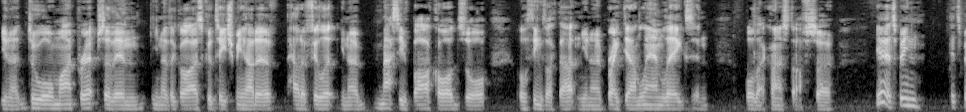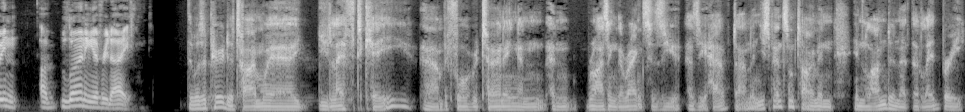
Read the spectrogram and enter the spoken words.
you know do all my prep. So then you know the guys could teach me how to how to fillet you know massive bar cods or or things like that and you know break down lamb legs and all that kind of stuff. So yeah it's been it's been I'm learning every day. There was a period of time where you left Quay um, before returning and, and rising the ranks as you as you have done, and you spent some time in in London at the Ledbury.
